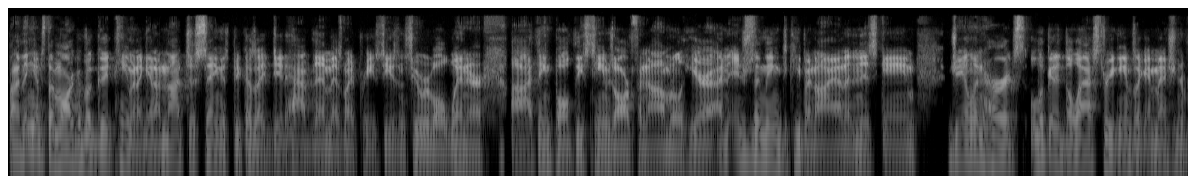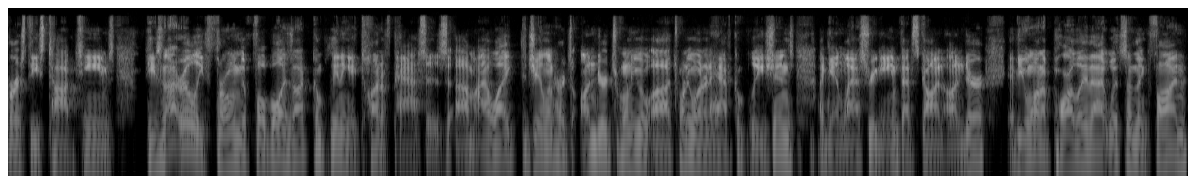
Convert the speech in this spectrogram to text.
but I think it's the mark of a good team. And again, I'm not just saying this because I did have them as my preseason Super Bowl winner. Uh, I think both these teams are phenomenal here. An interesting thing to keep an eye on in this game: Jalen Hurts. Look at the last three games, like I mentioned, versus these top teams. He's not really throwing the football. He's not completing a ton of passes. Um, I like the Jalen Hurts under 20, uh, 21 and a half completions. Again, last three games, that's gone under. If you want to parlay that with something fun,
